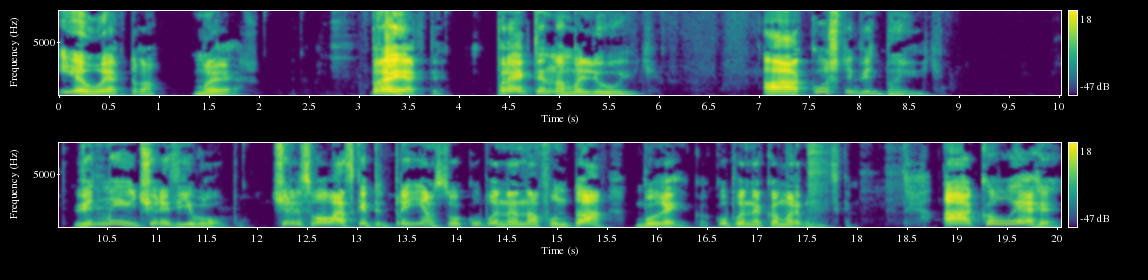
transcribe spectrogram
і електромереж. Проекти. Проекти намалюють, а кошти відмиють. Відмиють через Європу. Через словацьке підприємство, куплене на фунта Бурейко, куплене Комарницьким. А колеги,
